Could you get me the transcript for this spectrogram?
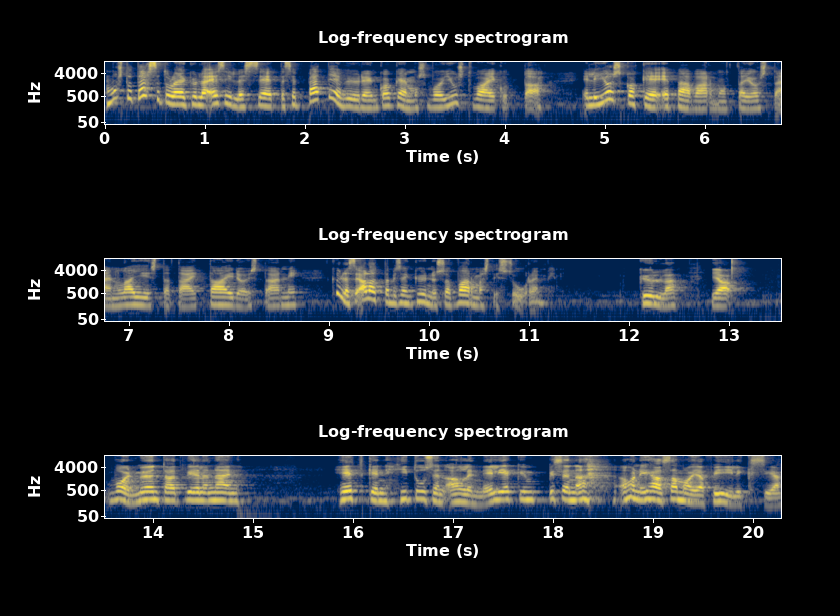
musta tässä tulee kyllä esille se, että se pätevyyden kokemus voi just vaikuttaa. Eli jos kokee epävarmuutta jostain lajista tai taidoistaan, niin kyllä se aloittamisen kynnys on varmasti suurempi. Kyllä, ja voin myöntää, että vielä näin hetken hitusen alle neljäkymppisenä on ihan samoja fiiliksiä.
